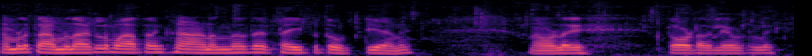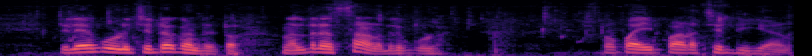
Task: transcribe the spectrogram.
നമ്മൾ തമിഴ്നാട്ടിൽ മാത്രം കാണുന്നത് ടൈപ്പ് തൊട്ടിയാണ്. നമ്മൾ തോട്ടത്തിലോട്ടിൽ ഇതിൽ ഇതിലേക്ക് കുളിച്ചിട്ടൊക്കെ ഉണ്ട് കേട്ടോ നല്ല രസമാണ് ഇതിൽ കുള. ഇപ്പോൾ പൈപ്പ് അടച്ചിട്ടിരിക്കുകയാണ്.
